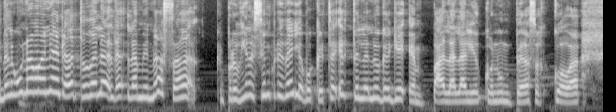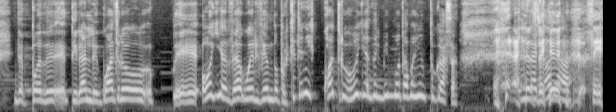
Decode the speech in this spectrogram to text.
De alguna manera, toda la, la- la amenaza proviene siempre de ella, porque esta, esta es la loca que empala al alien con un pedazo de escoba después de tirarle cuatro eh, ollas de agua hirviendo. ¿Por qué tenéis cuatro ollas del mismo tamaño en tu casa? En sí,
